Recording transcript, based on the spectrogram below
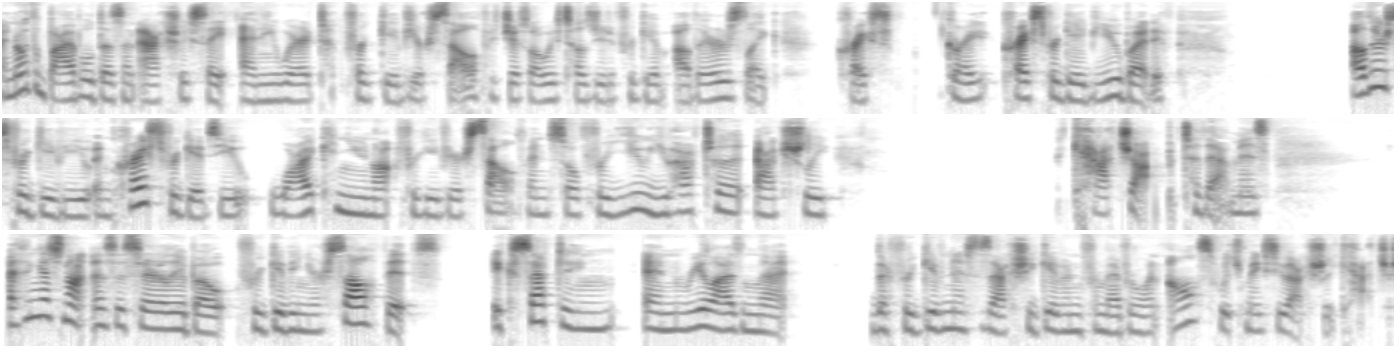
I know the Bible doesn't actually say anywhere to forgive yourself; it just always tells you to forgive others, like Christ Christ forgave you. But if others forgive you and Christ forgives you, why can you not forgive yourself? And so for you, you have to actually catch up to them. Is I think it's not necessarily about forgiving yourself, it's accepting and realizing that the forgiveness is actually given from everyone else, which makes you actually catch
